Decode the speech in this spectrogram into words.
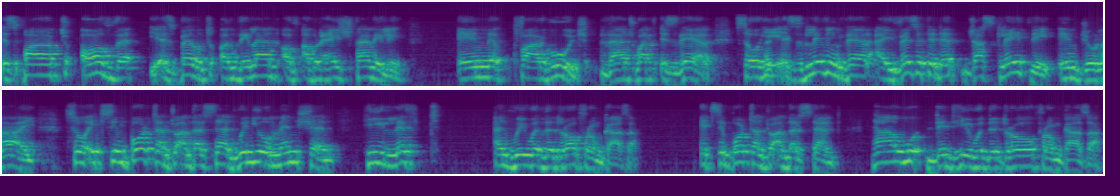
is part of, is built on the land of Abu Aish family in Farhouj. That's what is there. So he is living there. I visited it just lately in July. So it's important to understand when you mention he left and we withdraw from Gaza. It's important to understand how did he withdraw from Gaza?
